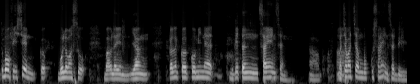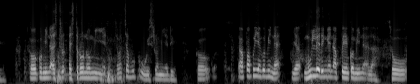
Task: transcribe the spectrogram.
Itu baru fiction. Kau boleh masuk bab lain yang kalau kau, kau minat berkaitan sains kan. Ha, ha. Macam-macam buku sains ada. Kau kau minat astro, astronomi kan. Macam-macam buku astronomi ada. Kau apa-apa yang kau minat, ya mula dengan apa yang kau minat lah. So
